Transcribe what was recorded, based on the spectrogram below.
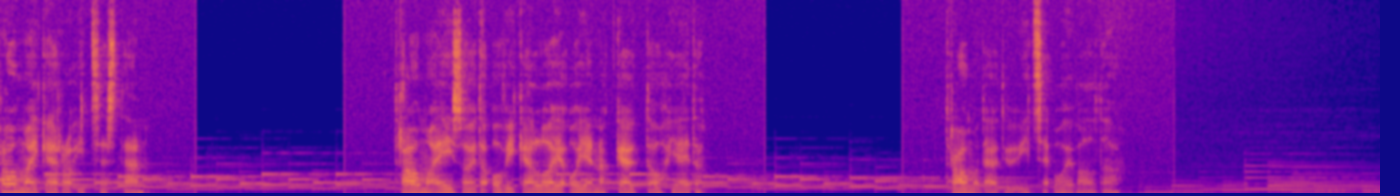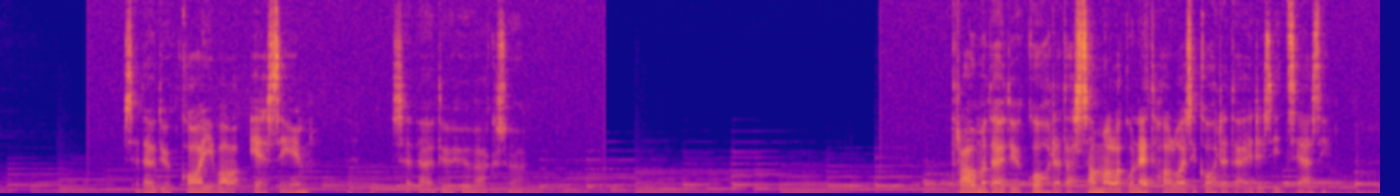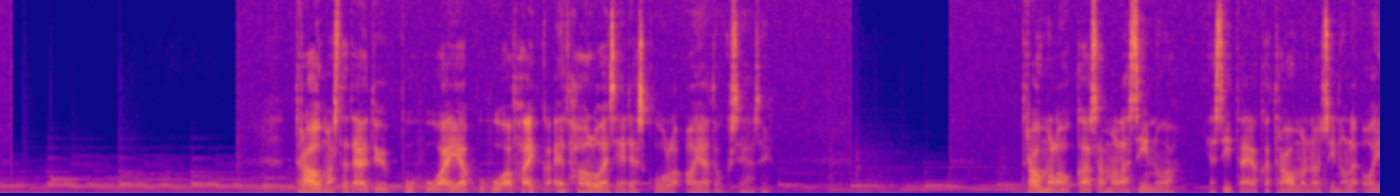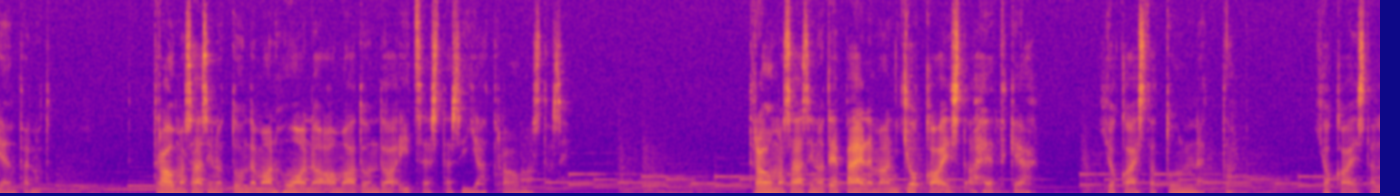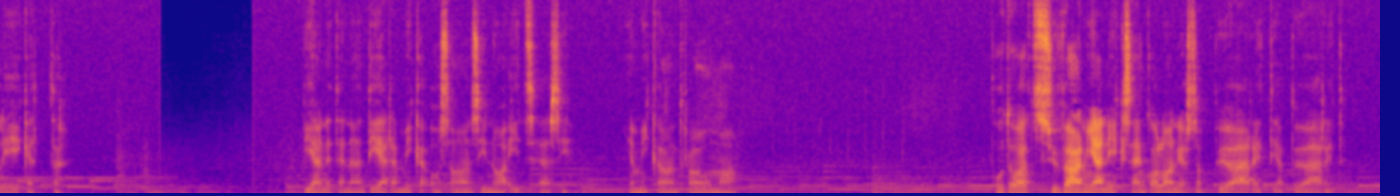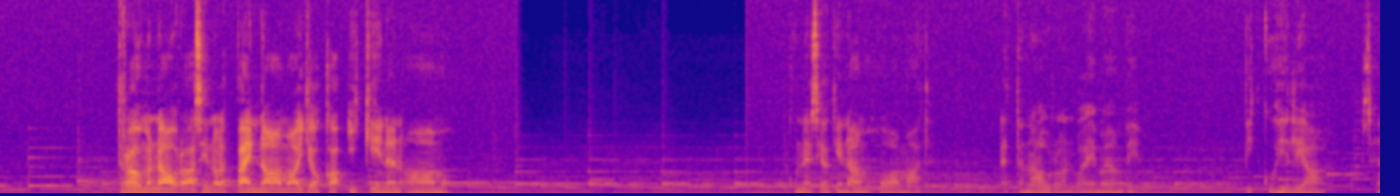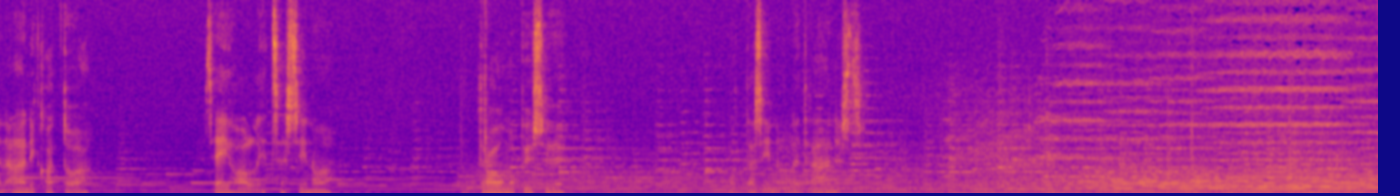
Trauma ei kerro itsestään. Trauma ei soita ovikelloa ja ojenna käyttöohjeita. Trauma täytyy itse oivaltaa. Se täytyy kaivaa esiin. Se täytyy hyväksyä. Trauma täytyy kohdata samalla, kun et haluaisi kohdata edes itseäsi. Traumasta täytyy puhua ja puhua, vaikka et haluaisi edes kuulla ajatuksiasi. Trauma loukkaa samalla sinua ja sitä, joka trauman on sinulle ojentanut. Trauma saa sinut tuntemaan huonoa omaa tuntoa itsestäsi ja traumastasi. Trauma saa sinut epäilemään jokaista hetkeä, jokaista tunnetta, jokaista liikettä. Pian et enää tiedä, mikä osa on sinua itseäsi ja mikä on traumaa. Putoat syvään jäniksen kolon, jossa pyörit ja pyörit. Trauma nauraa sinulle päin naamaa joka ikinen aamu. Kunnes jokin aamu huomaat, että nauru on vaimeampi. Pikkuhiljaa sen ääni katoaa. Se ei hallitse sinua. Trauma pysyy, mutta sinä olet äänessä.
